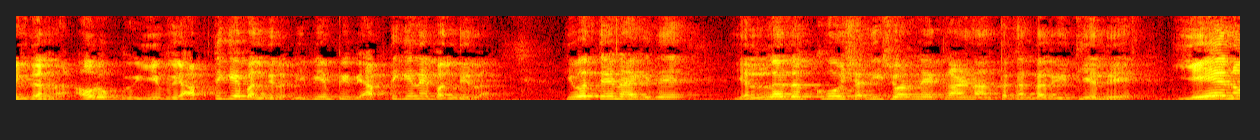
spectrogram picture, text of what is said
ಇದನ್ನು. ಅವರು ಈ ವ್ಯಾಪ್ತಿಗೆ ಬಂದಿಲ್ಲ. ಬಿ ಬಿ ಎಂ ಪಿ ವ್ಯಾಪ್ತಿಗೇ ಬಂದಿಲ್ಲ. ಇವತ್ತೇನಾಗಿದೆ? ಎಲ್ಲದಕ್ಕೂ ಶನೀಶ್ವರನೇ ಕಾರಣ ಅಂತಕ್ಕಂಥ ರೀತಿಯಲ್ಲಿ ಏನು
